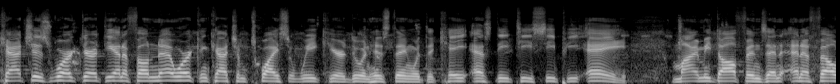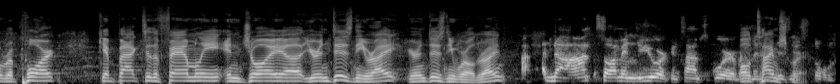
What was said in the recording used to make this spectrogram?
Catch his work there at the NFL Network and catch him twice a week here doing his thing with the KSDT CPA, Miami Dolphins, and NFL Report. Get back to the family. Enjoy. Uh, you're in Disney, right? You're in Disney World, right? Uh, no, I'm, so I'm in New York in Times Square. oh, Times Square. Store.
